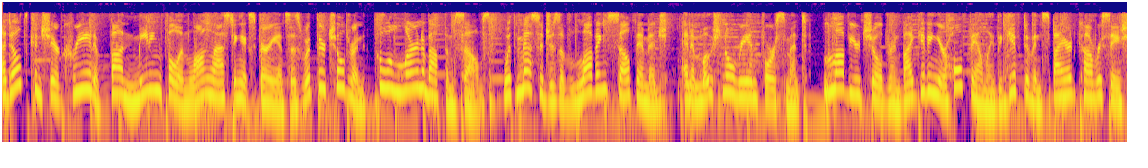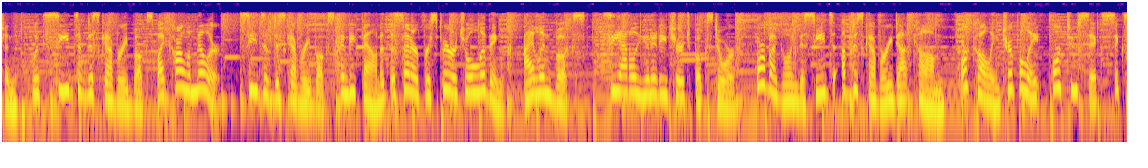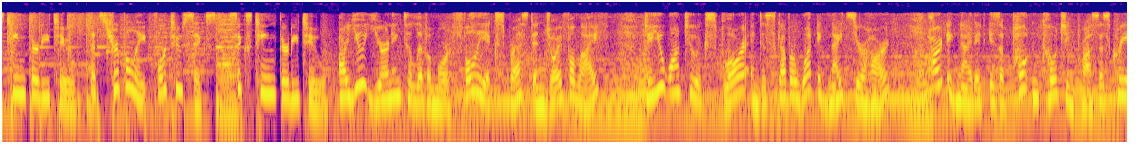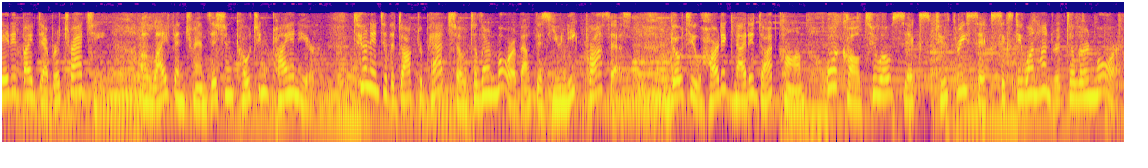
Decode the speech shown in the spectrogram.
Adults can share creative, fun, meaningful, and long lasting experiences with their children who will learn about themselves with messages of loving self image and emotional reinforcement. Love your children by giving your whole family the gift of inspired conversation with Seeds of Discovery books by Carla Miller. Seeds of Discovery books can be found at the Center for Spiritual Living, Island Books, Seattle Unity Church Bookstore, or by going to seedsofdiscovery.com or calling 888 426 1632. That's 888 426 1632. Are you yearning to live a more fully expressed and joyful life? Do you want to explore and discover what ignites your heart? Heart Ignited is a potent coaching process created by Deborah Trachy, a life and transition coaching pioneer. Tune into the Dr. Pat Show to learn more about this unique process. Go to heartignited.com or call 206 236 6100 to learn more.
